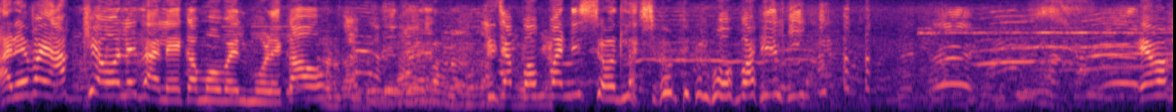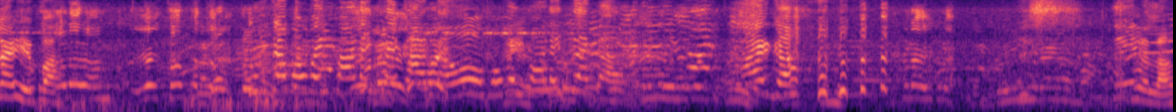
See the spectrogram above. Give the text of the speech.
अरे बाई अख्खे ओले झाले का मोबाईल मुळे का हो? तिच्या पप्पांनी शोधला शेवटी मोबाईल. हे बघा हे पा. तुमचा मोबाईल पाडायचा का आता? हो मोबाईल पाडायचा का? आहे का? चला.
